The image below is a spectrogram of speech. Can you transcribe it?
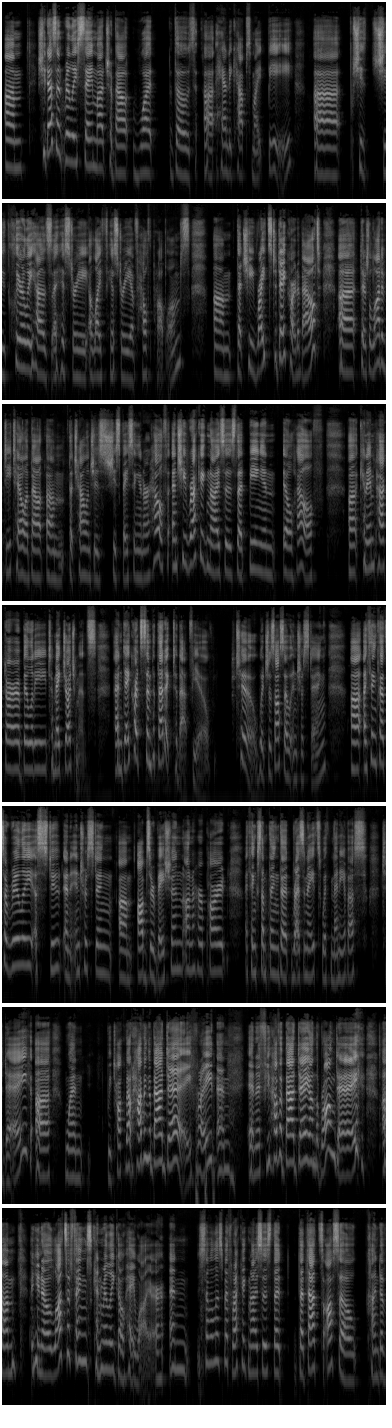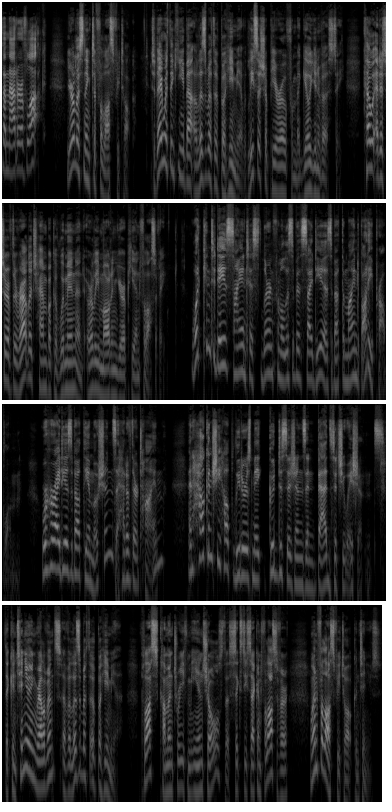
Um, she doesn't really say much about what those uh, handicaps might be. Uh, she she clearly has a history, a life history of health problems um, that she writes to Descartes about. Uh, there's a lot of detail about um, the challenges she's facing in her health, and she recognizes that being in ill health uh, can impact our ability to make judgments. And Descartes' sympathetic to that view, too, which is also interesting. Uh, I think that's a really astute and interesting um, observation on her part. I think something that resonates with many of us today uh, when we talk about having a bad day, right? and and if you have a bad day on the wrong day, um, you know, lots of things can really go haywire. And so Elisabeth recognizes that that that's also kind of a matter of luck. You're listening to Philosophy Talk. Today we're thinking about Elisabeth of Bohemia with Lisa Shapiro from McGill University, co editor of the Routledge Handbook of Women and Early Modern European Philosophy. What can today's scientists learn from Elisabeth's ideas about the mind body problem? Were her ideas about the emotions ahead of their time? And how can she help leaders make good decisions in bad situations? The continuing relevance of Elisabeth of Bohemia, plus commentary from Ian Shoales, the 60 second philosopher, when Philosophy Talk continues.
